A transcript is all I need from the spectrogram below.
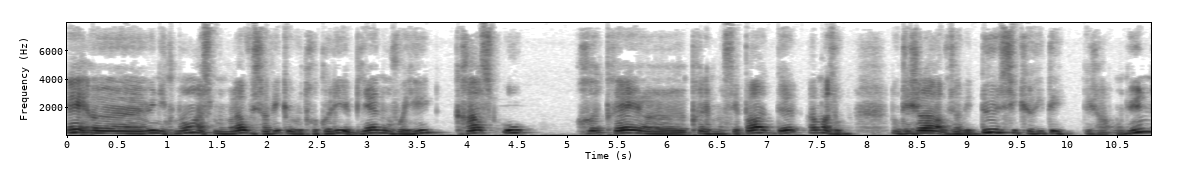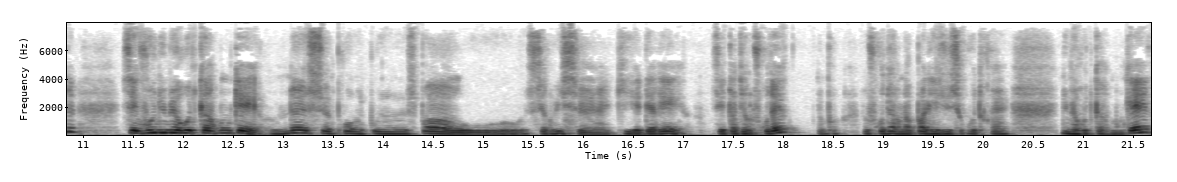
et euh, uniquement à ce moment-là, vous savez que votre colis est bien envoyé grâce au retrait euh, prélèvement CEPA de Amazon. Donc déjà, vous avez deux sécurités déjà en une c'est vos numéros de carte bancaire ne se proposent pas au service euh, qui est derrière, c'est-à-dire le fraudeur. Le fraudeur n'a pas les yeux sur votre euh, numéro de carte bancaire.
